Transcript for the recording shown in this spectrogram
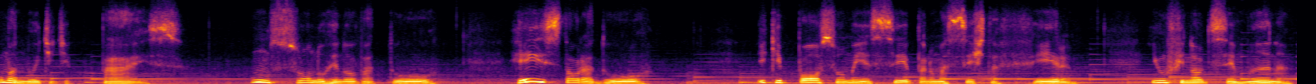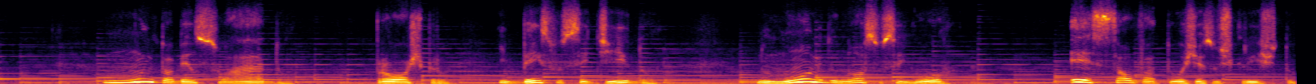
uma noite de paz, um sono renovador, restaurador e que possam amanhecer para uma sexta-feira e um final de semana muito abençoado, próspero e bem-sucedido, no nome do nosso Senhor e Salvador Jesus Cristo.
